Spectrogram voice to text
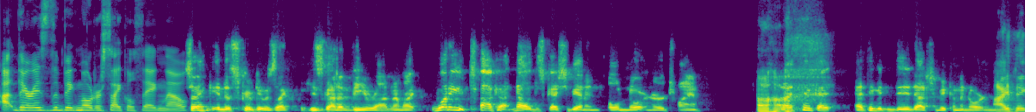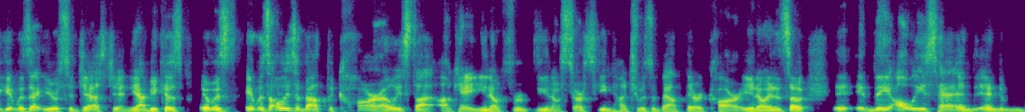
uh, there is the big motorcycle thing though. So in the script it was like he's got a V rod, and I'm like, what are you talking about? No, this guy should be on an old Norton or a Triumph. Uh-huh. I think I, I think it did actually become a Norton. I think it was at your suggestion. Yeah, because it was it was always about the car. I always thought, okay, you know, for you know, Starsky and Hutch was about their car, you know, and so it, it, they always had. And, and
